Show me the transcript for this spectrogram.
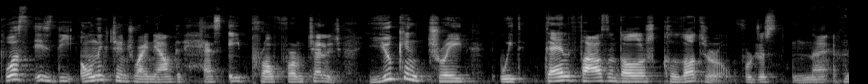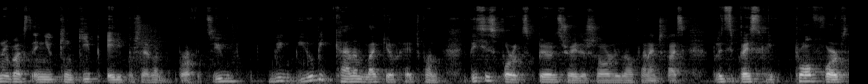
Plus is the only exchange right now that has a prop firm challenge. You can trade with $10,000 collateral for just 100 bucks and you can keep 80% of the profits. You be, you'll be kind of like your hedge fund. This is for experienced traders who already know financial advice, but it's basically prop firms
